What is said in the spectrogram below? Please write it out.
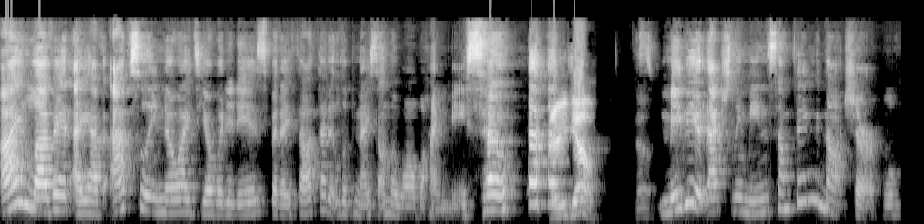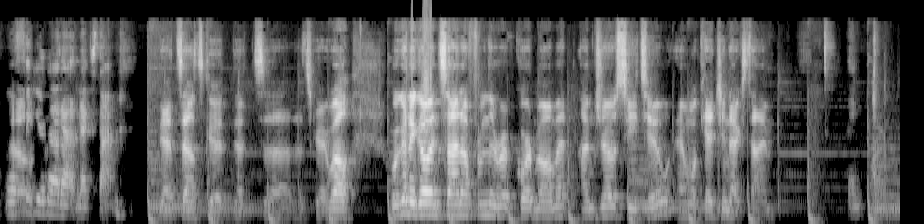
I love it. I have absolutely no idea what it is, but I thought that it looked nice on the wall behind me. So There you go. maybe it actually means something. Not sure. We'll, we'll Oh. figure that out next time. That sounds good. That's uh, that's great. Well, we're going to go and sign off from the Ripcord moment. I'm Joe Situ, and we'll catch you next time. Thank you.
